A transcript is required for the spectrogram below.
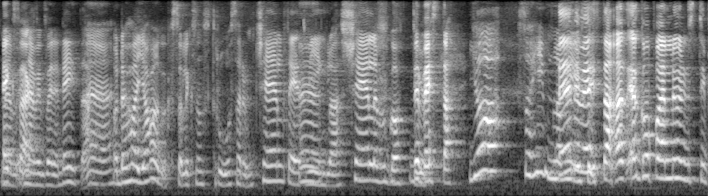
när, vi, när vi började dejta. Mm. Och då har jag också liksom strosat runt själv, tagit ett vinglas själv, gått Det ut- bästa. Ja, så himla Det är det mysigt. bästa, att jag går på en lunch, typ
